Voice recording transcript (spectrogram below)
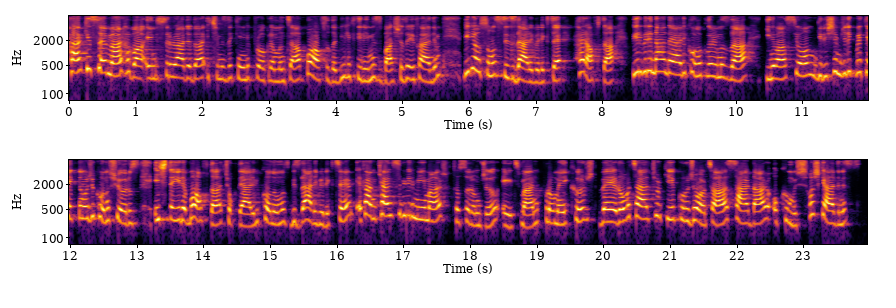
Herkese merhaba. Endüstri Radyo'da içimizdeki yenilik programında bu haftada birlikteliğimiz başladı efendim. Biliyorsunuz sizlerle birlikte her hafta birbirinden değerli konuklarımızla inovasyon, girişimcilik ve teknoloji konuşuyoruz. İşte yine bu hafta çok değerli bir konuğumuz bizlerle birlikte. Efendim kendisi bir mimar, tasarımcı, eğitmen, promaker ve Robotel Türkiye kurucu ortağı Serdar Okumuş. Hoş geldiniz.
